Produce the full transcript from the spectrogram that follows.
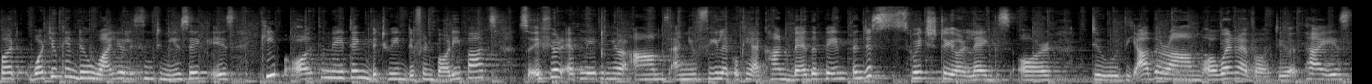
But what you can do while you're listening to music is keep alternating between different body parts. So if you're epilating your arms and you feel like, okay, I can't bear the pain, then just switch to your legs or to the other arm or wherever, to your thighs.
